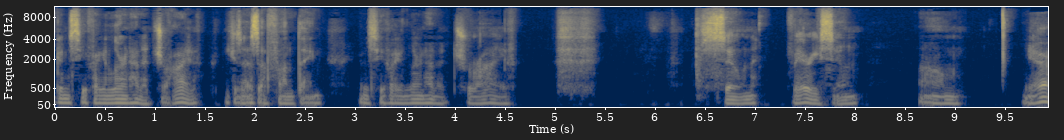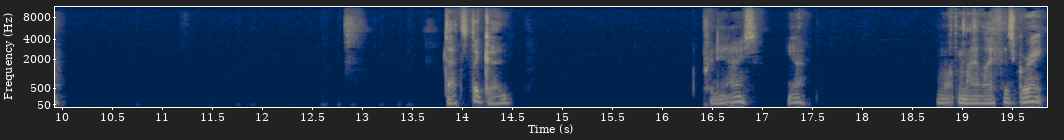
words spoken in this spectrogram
gonna see if I can learn how to drive because that's a fun thing. Gonna see if I can learn how to drive. soon, very soon. Um, yeah. That's the good. Pretty nice, yeah. My life is great,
